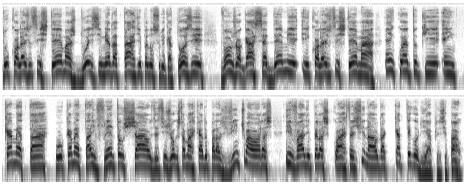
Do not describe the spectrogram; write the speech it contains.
do Colégio Sistema, às duas e meia da tarde, pelo Sub-14, vão jogar CDM e Colégio Sistema, enquanto que em Cametá. O Cametá enfrenta o Chaus. Esse jogo está marcado para as 21 horas e vale pelas quartas de final da categoria principal.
